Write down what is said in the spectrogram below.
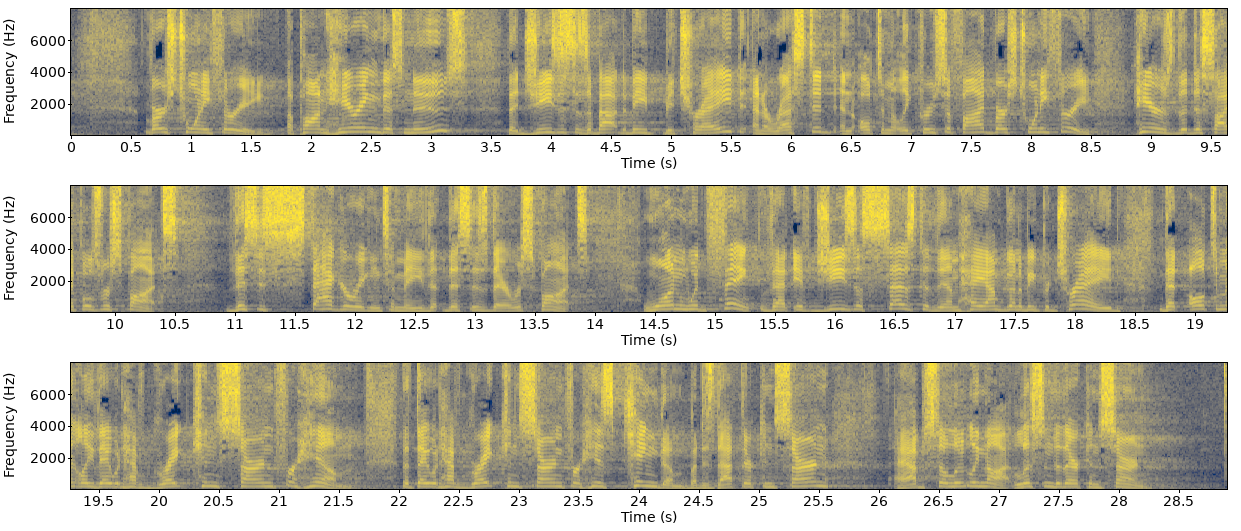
Verse 23 Upon hearing this news that Jesus is about to be betrayed and arrested and ultimately crucified, verse 23, here's the disciples' response. This is staggering to me that this is their response. One would think that if Jesus says to them, Hey, I'm going to be betrayed, that ultimately they would have great concern for him, that they would have great concern for his kingdom. But is that their concern? Absolutely not. Listen to their concern.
